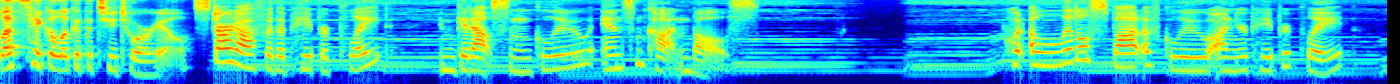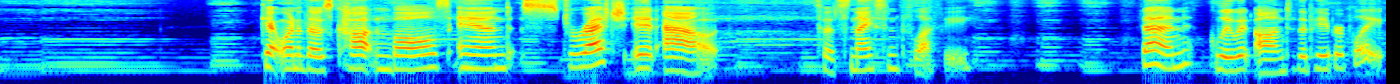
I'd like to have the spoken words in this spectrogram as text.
Let's take a look at the tutorial. Start off with a paper plate and get out some glue and some cotton balls. Put a little spot of glue on your paper plate. Get one of those cotton balls and stretch it out so it's nice and fluffy. Then glue it onto the paper plate.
